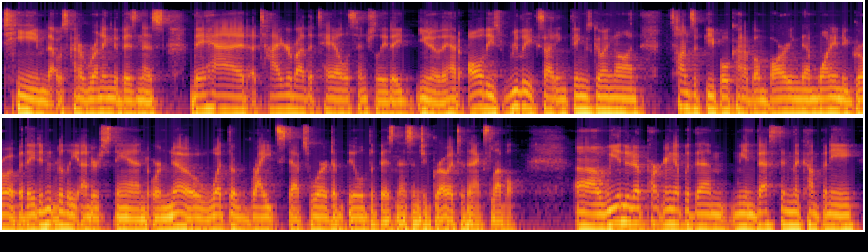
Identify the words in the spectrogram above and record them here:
team that was kind of running the business. They had a tiger by the tail, essentially. They you know they had all these really exciting things going on. Tons of people kind of bombarding them, wanting to grow it, but they didn't really understand or know what the right steps were to build the business and to grow it to the next level. Uh, we ended up partnering up with them. We invested in the company.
